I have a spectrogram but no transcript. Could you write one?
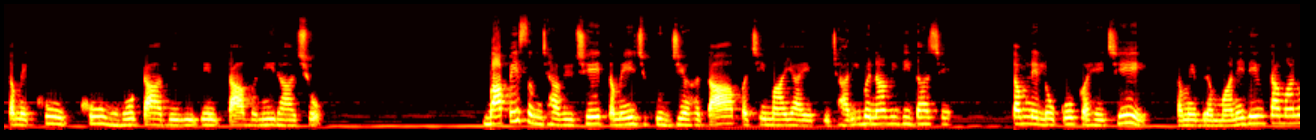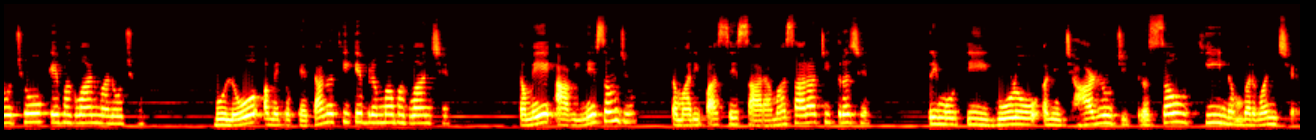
તમે ખૂબ ખૂબ મોટા દેવી દેવતા બની રહ્યા છો. બાપે સમજાવ્યું છે, તમે જ પૂજ્ય હતા, પછી માયાએ પૂજારી બનાવી દીધા છે. તમને લોકો કહે છે, તમે બ્રહ્માને દેવતા માનો છો કે ભગવાન માનો છો? બોલો, અમે તો કહેતા નથી કે બ્રહ્મા ભગવાન છે. તમે આવીને સમજો, તમારી પાસે સારામાં સારા ચિત્ર છે. ત્રિમૂર્તિ, ગોળો અને ઝાડનું ચિત્ર સૌથી નંબર વન છે.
